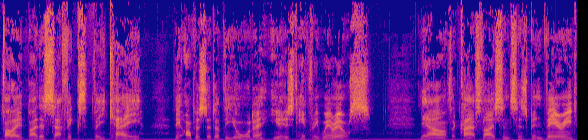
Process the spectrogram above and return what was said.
followed by the suffix VK, the opposite of the order used everywhere else. Now the class license has been varied,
